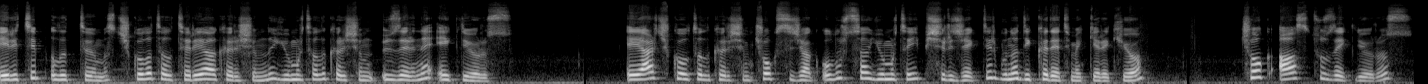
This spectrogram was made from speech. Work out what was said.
Eritip ılıttığımız çikolatalı tereyağı karışımını yumurtalı karışımın üzerine ekliyoruz. Eğer çikolatalı karışım çok sıcak olursa yumurtayı pişirecektir. Buna dikkat etmek gerekiyor. Çok az tuz ekliyoruz.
